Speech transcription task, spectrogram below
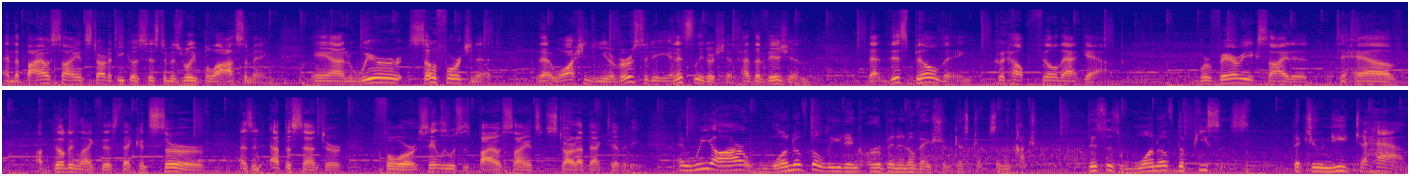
and the bioscience startup ecosystem is really blossoming. And we're so fortunate that Washington University and its leadership had the vision that this building could help fill that gap. We're very excited to have a building like this that can serve as an epicenter for St. Louis's bioscience startup activity. And we are one of the leading urban innovation districts in the country. This is one of the pieces that you need to have.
